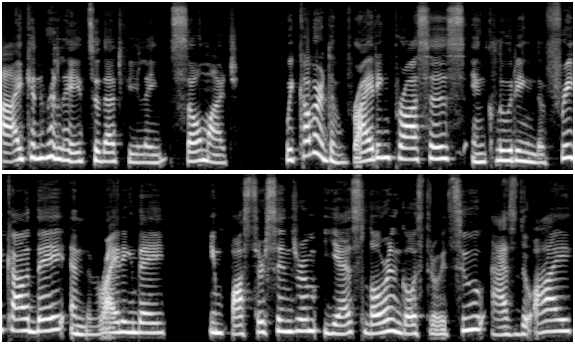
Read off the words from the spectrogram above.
I can relate to that feeling so much. We cover the writing process, including the freak out day and the writing day, imposter syndrome. Yes, Lauren goes through it too, as do I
